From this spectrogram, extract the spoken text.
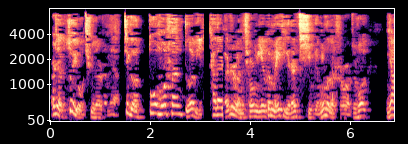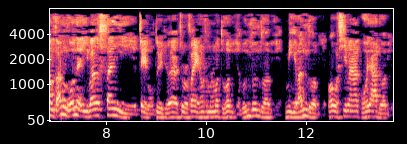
而且最有趣的是什么呀？这个多摩川德比，他在日本的球迷跟媒体给他起名字的时候，就说。你像咱们国内一般翻译这种对决，就是翻译成什么什么德比、伦敦德比、米兰德比，包括西班牙国家德比。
